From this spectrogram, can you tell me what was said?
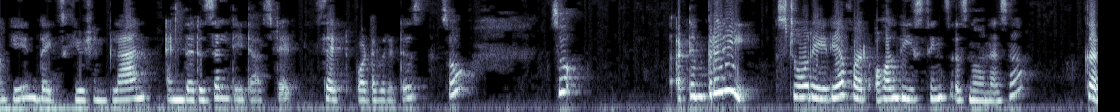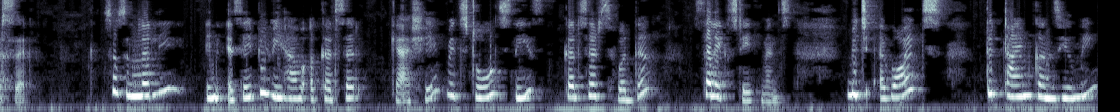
okay the execution plan and the result data set set whatever it is. So so a temporary store area for all these things is known as a cursor. So similarly in SAP we have a cursor cache which stores these cursors for the select statements which avoids the time consuming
